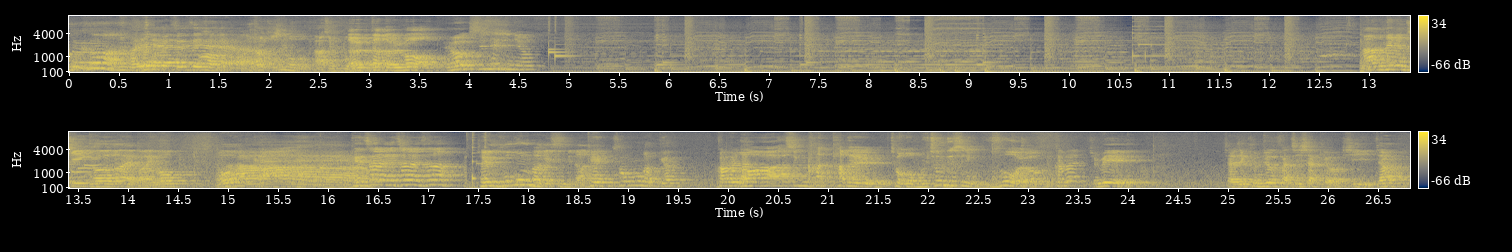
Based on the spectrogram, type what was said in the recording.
그거만 안 아, 예, 센세이션. 넓다 넓어. 역시 세준이 형. 안 내면 진거 가위바위보. 아. 괜찮아 괜찮아 괜찮아 저희 후공 가겠습니다. 오케이 성공 갈게요. 와 지금 다, 다들 저거 물총 드시니 무서워요. 그러면 준비. 자 이제 금지도 같이 시작해요. 시작.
